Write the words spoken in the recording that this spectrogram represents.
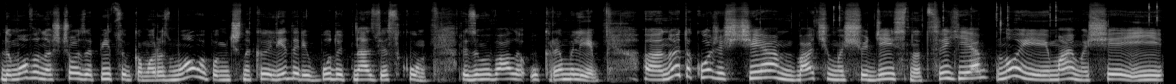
домовлено, що за підсумками розмови помічники лідерів будуть на зв'язку. Резюмували у Кремлі. Е, Ну і також ще бачимо, що дійсно це є. Ну і маємо ще і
